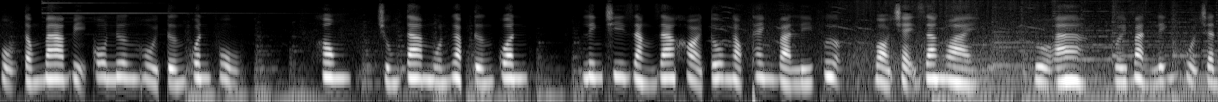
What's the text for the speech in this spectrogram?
hổ tống ba vị cô nương hồi tướng quân phủ. Không, chúng ta muốn gặp tướng quân. Linh Chi rằng ra khỏi Tô Ngọc Thanh và Lý Phượng, bỏ chạy ra ngoài. Đùa à, với bản lĩnh của Trần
